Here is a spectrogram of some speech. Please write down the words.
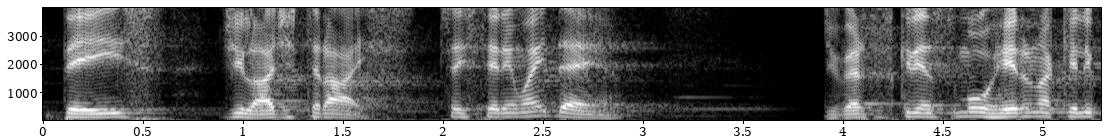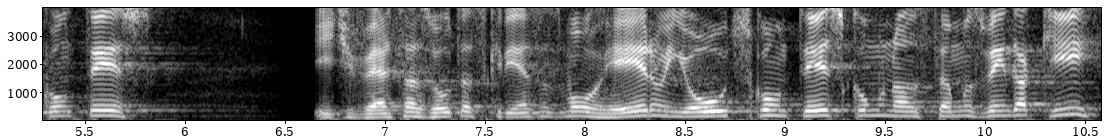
desde lá de trás. Pra vocês terem uma ideia. Diversas crianças morreram naquele contexto. E diversas outras crianças morreram em outros contextos, como nós estamos vendo aqui.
